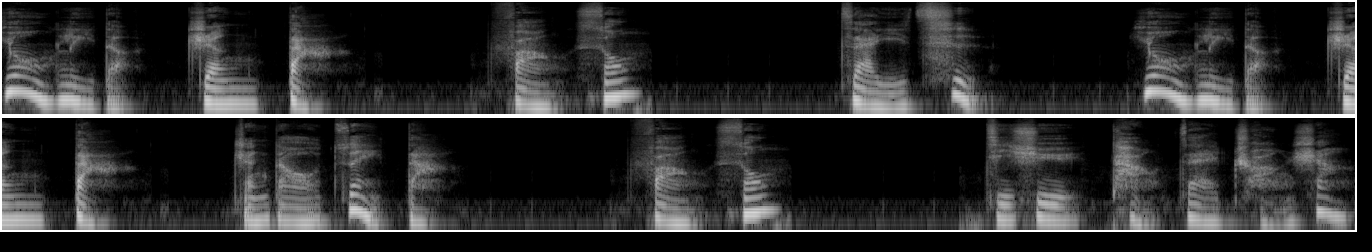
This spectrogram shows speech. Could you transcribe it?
用力的睁大，放松。再一次，用力的睁大，睁到最大，放松。继续躺在床上，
